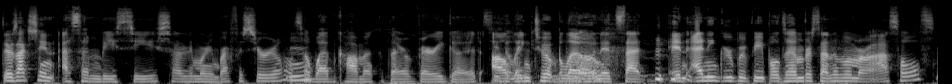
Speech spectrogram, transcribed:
there's actually an SMBC Saturday Morning Breakfast Cereal. It's a web comic. They're very good. I'll link link to it below, below. and it's that in any group of people, ten percent of them are assholes.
